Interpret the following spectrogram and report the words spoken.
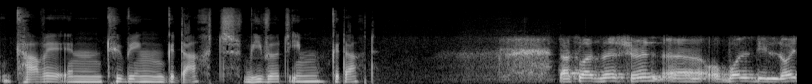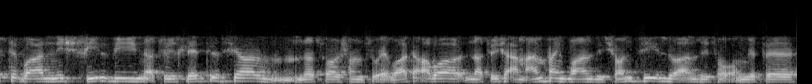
mhm. KW in Tübingen gedacht? Wie wird ihm gedacht? Das war sehr schön, äh, obwohl die Leute waren nicht viel wie natürlich letztes Jahr. Das war schon zu erwarten. Aber natürlich am Anfang waren sie schon viel. Da waren sie so ungefähr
